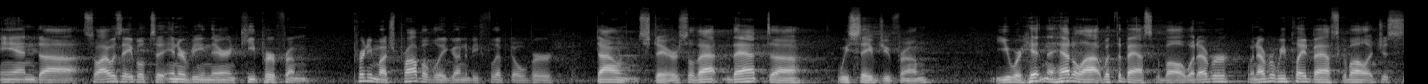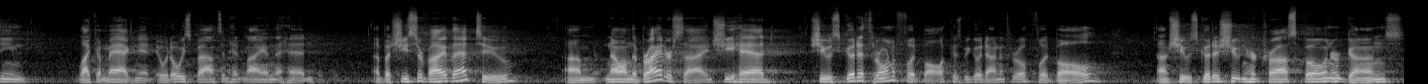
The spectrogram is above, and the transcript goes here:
And uh, so I was able to intervene there and keep her from pretty much probably going to be flipped over downstairs. So that, that uh, we saved you from. You were hitting the head a lot with the basketball. Whatever, whenever we played basketball, it just seemed like a magnet. It would always bounce and hit Maya in the head. Uh, but she survived that too. Um, now, on the brighter side, she had she was good at throwing a football because we go down and throw a football. Uh, she was good at shooting her crossbow and her guns.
